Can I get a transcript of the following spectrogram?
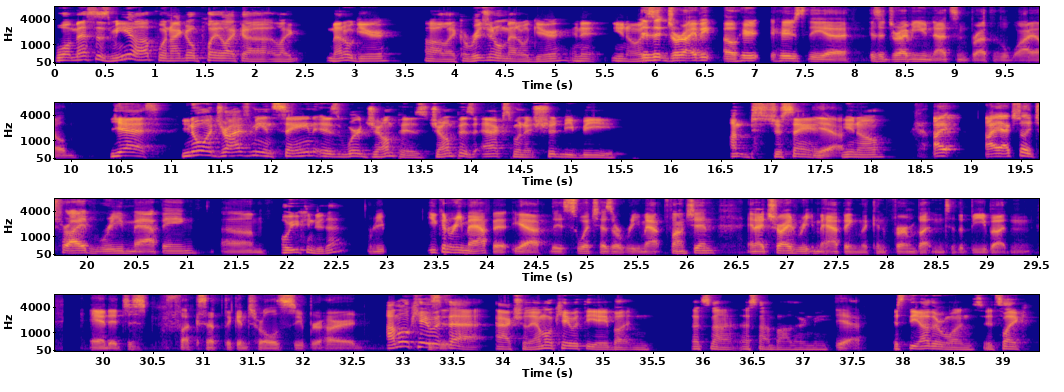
Well, it messes me up when I go play like a like Metal Gear, uh, like original Metal Gear, and it you know Is it driving? Oh, here, here's the. uh Is it driving you nuts in Breath of the Wild? Yes. You know what drives me insane is where jump is. Jump is X when it should be B. I'm just saying. Yeah. You know. I I actually tried remapping. Um, Oh, you can do that. re- you can remap it. Yeah, the Switch has a remap function, and I tried remapping the confirm button to the B button, and it just fucks up the controls super hard. I'm okay with it- that. Actually, I'm okay with the A button. That's not that's not bothering me. Yeah, It's the other ones. It's like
